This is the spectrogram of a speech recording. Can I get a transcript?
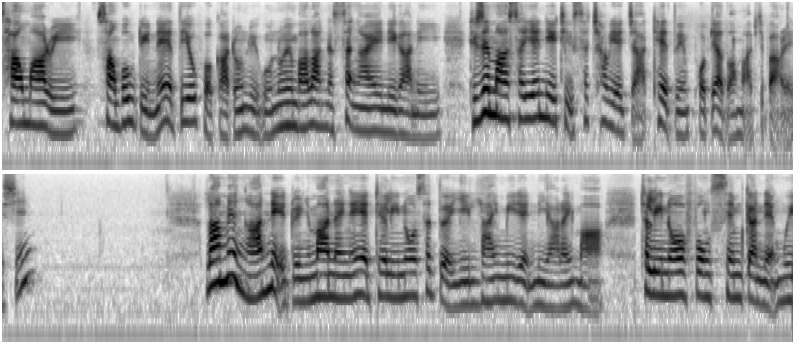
ဆောင်းပါးတွေဆောင်းပုတ်တွေနဲ့တရုတ်ဖော်ကာတွန်းတွေကိုနိုဝင်ဘာလ25ရက်နေ့ကနေဒီဇင်ဘာ10ရက်နေ့အထိ16ရက်ကြာထည့်သွင်းဖော်ပြသွားမှာဖြစ်ပါတယ်ရှင်။ လာမယ့်9နှစ်အတွင်းမြန်မာနိုင်ငံရဲ့ Telenor ဆက်သွယ်ရေးလိုင်းမိတဲ့နေရာတိုင်းမှာ Telenor phone SIM ကတ်နဲ့ငွေ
